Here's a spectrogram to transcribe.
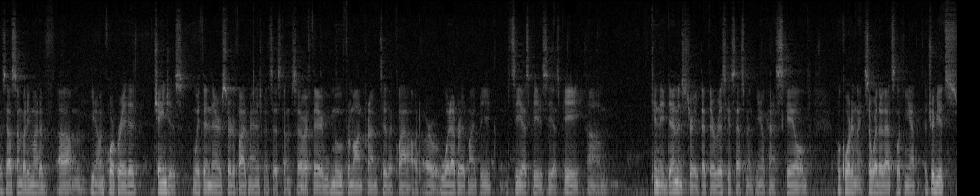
is how somebody might have, um, you know, incorporated changes within their certified management system. So if they move from on-prem to the cloud or whatever it might be, CSP to CSP, um, can they demonstrate that their risk assessment, you know, kind of scaled accordingly? So whether that's looking at attributes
